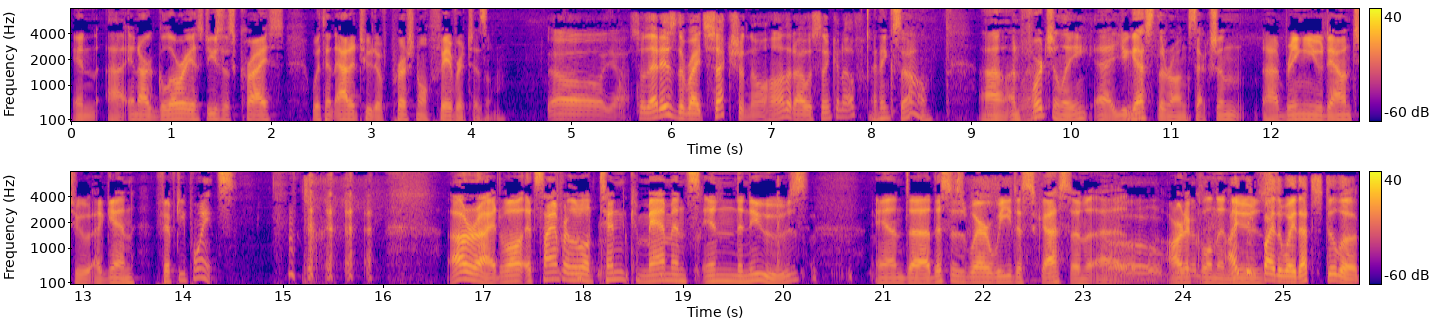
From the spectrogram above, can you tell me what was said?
in uh, in our glorious Jesus Christ with an attitude of personal favoritism. Oh yeah. So that is the right section though, huh? That I was thinking of. I think so. Uh, unfortunately, uh, you guessed the wrong section, uh, bringing you down to again 50 points. All right. Well, it's time for a little Ten Commandments in the news, and uh, this is where we discuss an uh, article in the I news. think, by the way, that's still a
